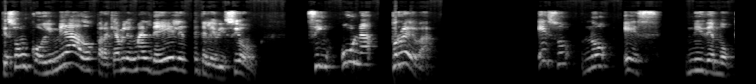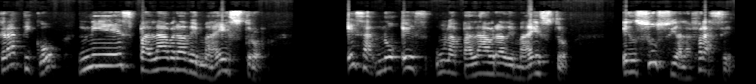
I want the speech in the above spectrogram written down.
que son coimeados para que hablen mal de él en televisión, sin una prueba. Eso no es ni democrático ni es palabra de maestro. Esa no es una palabra de maestro. Ensucia la frase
